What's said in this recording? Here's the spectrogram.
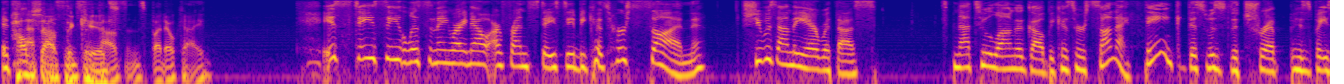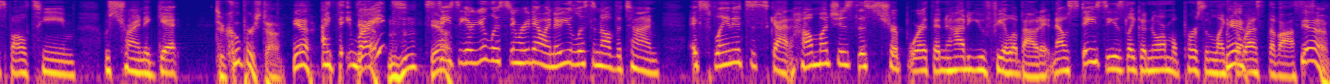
It's helps not out the kids. thousands, but okay. Is Stacy listening right now? Our friend Stacy, because her son, she was on the air with us not too long ago because her son, I think this was the trip his baseball team was trying to get To Cooperstown. Yeah. I think Yeah, right, mhm, yeah. Stacey. Are you listening right now? I know you listen all the time. Explain it to Scott. How much is this trip worth, and how do you feel about it? Now, Stacy is like a normal person, like Yeah. the rest of us. Yeah.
